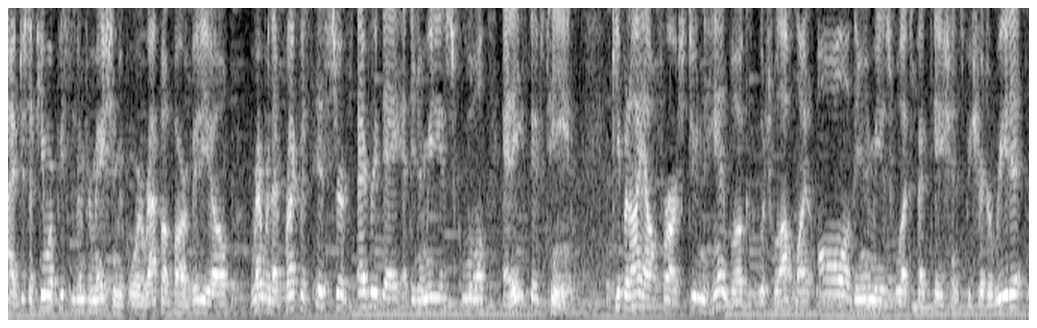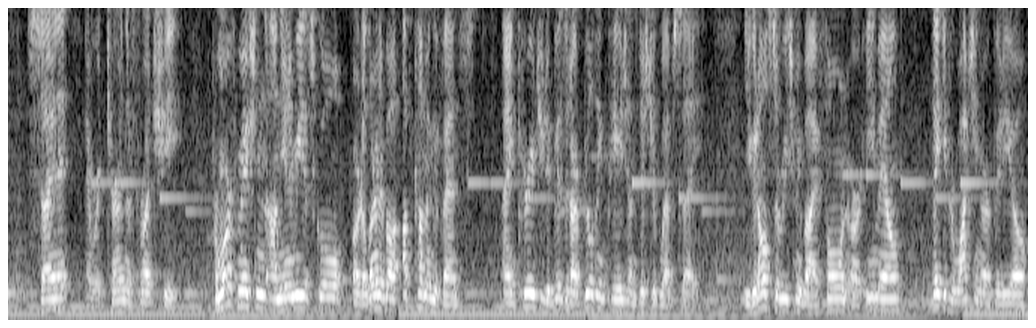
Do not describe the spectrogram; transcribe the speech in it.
I have just a few more pieces of information before we wrap up our video. Remember that breakfast is served every day at the intermediate school at 8.15. Keep an eye out for our student handbook, which will outline all of the intermediate school expectations. Be sure to read it, sign it, and return the front sheet. For more information on the intermediate school or to learn about upcoming events, I encourage you to visit our building page on the district website. You can also reach me by phone or email. Thank you for watching our video.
